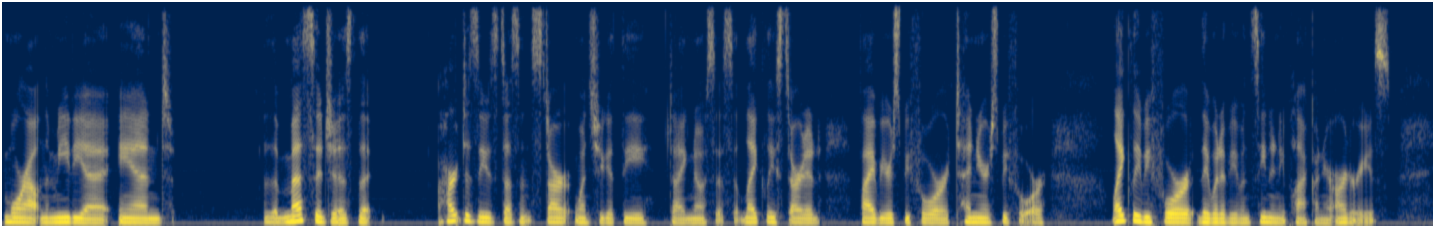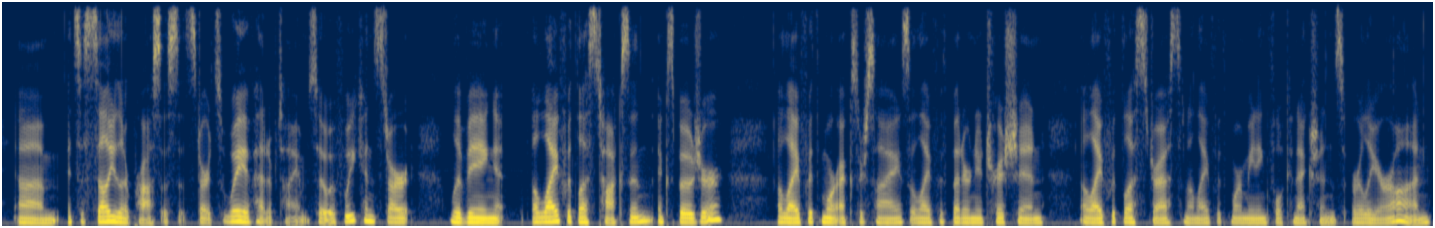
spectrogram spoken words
more out in the media. And the message is that heart disease doesn't start once you get the diagnosis. It likely started five years before, 10 years before, likely before they would have even seen any plaque on your arteries. Um, it's a cellular process that starts way ahead of time. So if we can start living a life with less toxin exposure, a life with more exercise, a life with better nutrition, a life with less stress, and a life with more meaningful connections earlier on,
